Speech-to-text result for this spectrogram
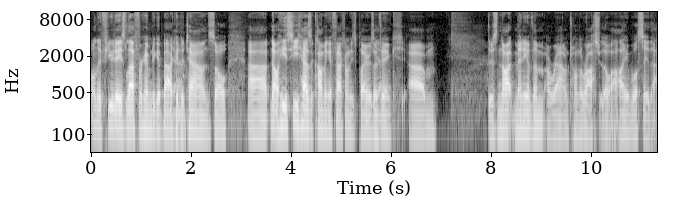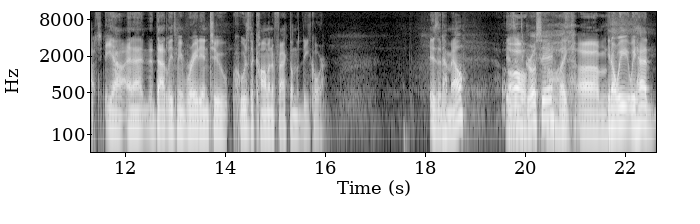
only a few days left for him to get back Yeah. into town. So, uh, no, he's he has a calming effect on these players. I think. Um, there's not many of them around on the roster, though. I will say that. Yeah, and I, that leads me right into who's the common effect on the decor. Is it Hamel? Is Oh, it DeGrossier? God. Like Um, you know, we we had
